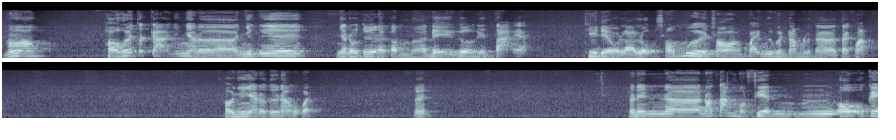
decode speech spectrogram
Đúng không? Hầu hết tất cả những nhà ờ, những cái nhà đầu tư đã cầm à, DG hiện tại ấy, thì đều là lộ 60 so 70 phần trăm là tài khoản. Hầu như nhà đầu tư nào cũng vậy. Đấy. Cho nên uh, nó tăng một phiên oh, ok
